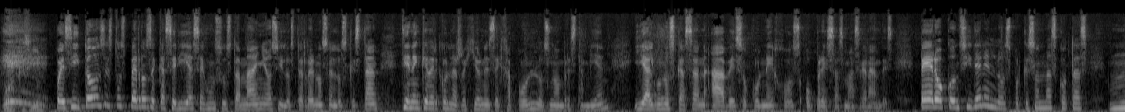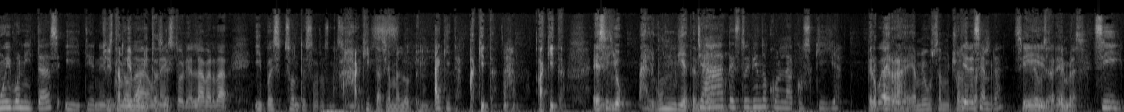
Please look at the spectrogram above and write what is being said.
Porque sí. Pues sí, todos estos perros de cacería, según sus tamaños y los terrenos en los que están, tienen que ver con las regiones de Japón, los nombres también, y algunos cazan aves o conejos o presas más grandes. Pero considérenlos porque son mascotas muy bonitas y tienen Sí, toda bonitas, una ¿eh? historia, la verdad. Y pues son tesoros nacionales. Akita se llama el, el- Akita. Akita. Ajá. Akita. Ese yo algún día tendré. Ya ¿no? te estoy viendo con la cosquilla. Pero voy perra. ¿eh? A mí me gustan mucho las ¿Quieres perras. hembra? Sí, ¿te gustaría hembra? Sí.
